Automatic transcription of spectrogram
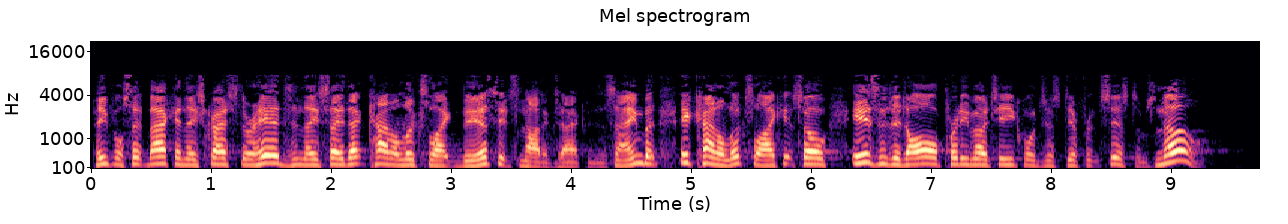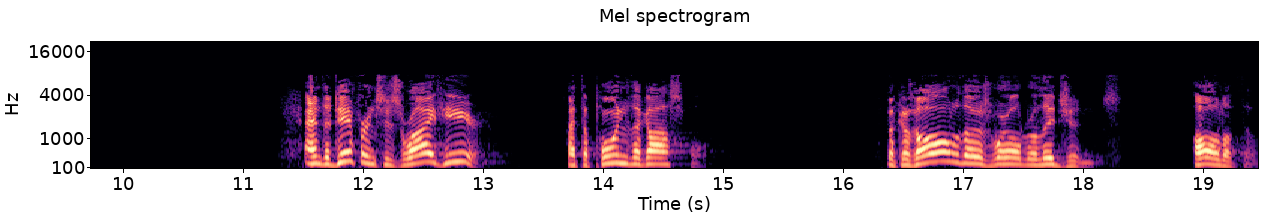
people sit back and they scratch their heads and they say that kind of looks like this. It's not exactly the same, but it kind of looks like it. So isn't it all pretty much equal, just different systems? No. And the difference is right here at the point of the gospel. Because all of those world religions, all of them,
